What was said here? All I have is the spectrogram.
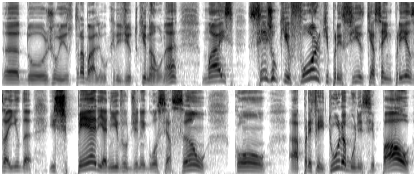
uh, do juiz do trabalho, eu acredito que não, né? Mas seja o que for que precisa, que essa empresa ainda espere a nível de negociação com a prefeitura municipal,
